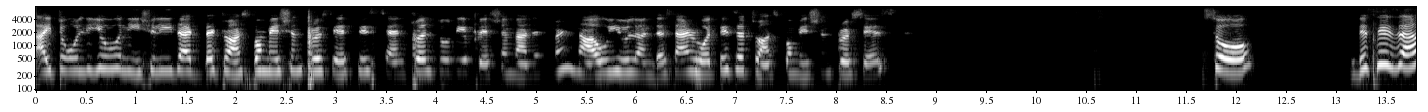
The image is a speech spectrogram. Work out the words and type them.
I told you initially that the transformation process is central to the operation management. Now you will understand what is a transformation process. So this is a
